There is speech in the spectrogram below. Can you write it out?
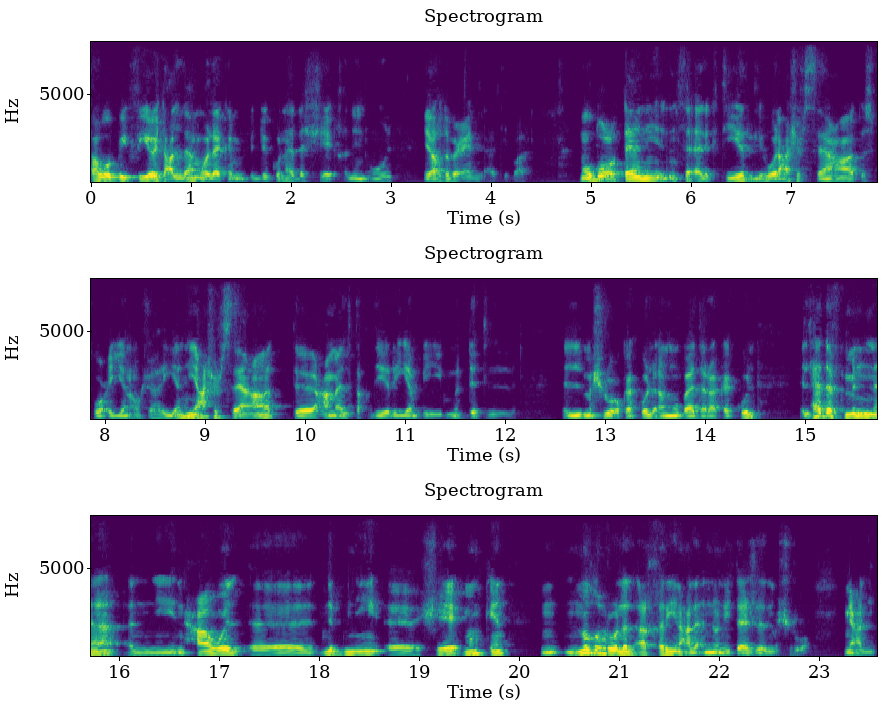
فهو فيه يتعلم ولكن بده يكون هذا الشيء خلينا نقول ياخذه بعين الاعتبار. موضوع ثاني انسال كثير اللي هو العشر ساعات اسبوعيا أو شهريا. هي عشر ساعات عمل تقديريا بمدة المشروع ككل المبادرة ككل. الهدف منها إني نحاول آه، نبني آه، شيء ممكن نظهره للآخرين على أنه نتاج للمشروع. يعني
